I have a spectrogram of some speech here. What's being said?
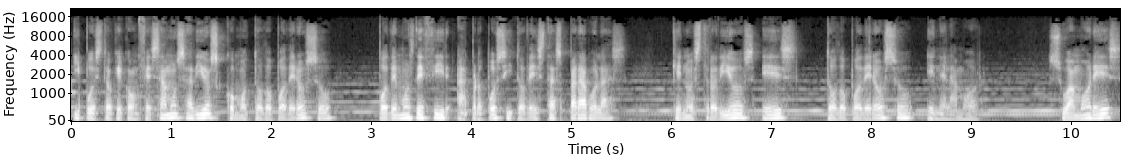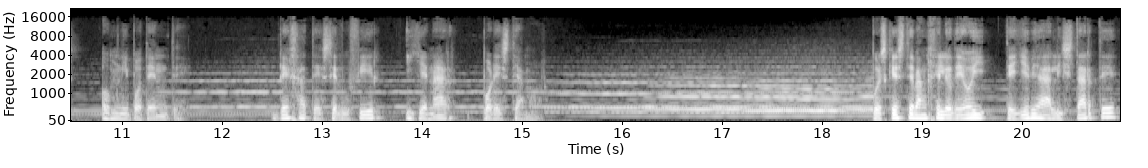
Y puesto que confesamos a Dios como Todopoderoso, podemos decir a propósito de estas parábolas que nuestro Dios es Todopoderoso en el amor. Su amor es omnipotente. Déjate seducir y llenar por este amor. Pues que este Evangelio de hoy te lleve a alistarte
